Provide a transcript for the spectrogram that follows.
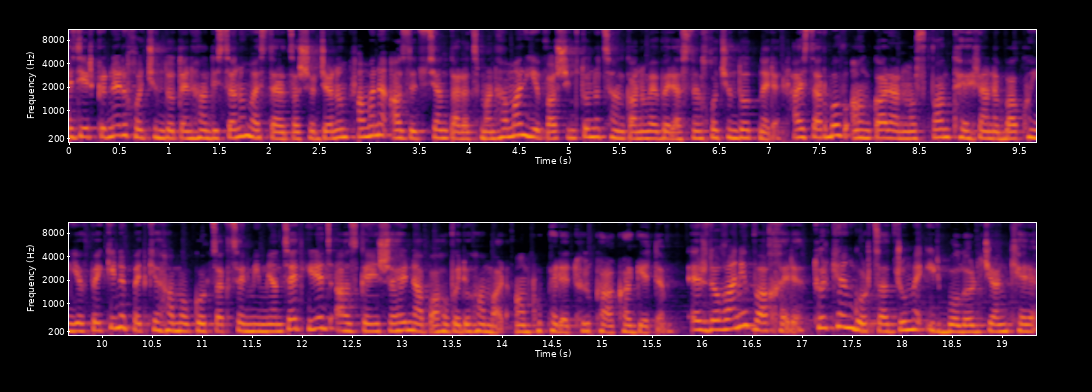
Այս երկրները խոչընդոտ են հանդիսանում այս տարածաշրջանում ԱՄՆ ազդեցության տարածման համար եւ Վաշինգտոնը ցանկանում է վերացնել խոչընդոտները։ Այս առումով Անկարան, Մոսկվան, Թեհրանը, Բաքուն եւ Պեկինը պետք է համագործակցեն միմյանց հետ իրենց ազգային շահերն ապահովելու համար, ամփոփել է թուրք քաղաքագետը։ Էրդողանի վախերը Թուրքիան գործադրում է իր բոլոր ջանքերը։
